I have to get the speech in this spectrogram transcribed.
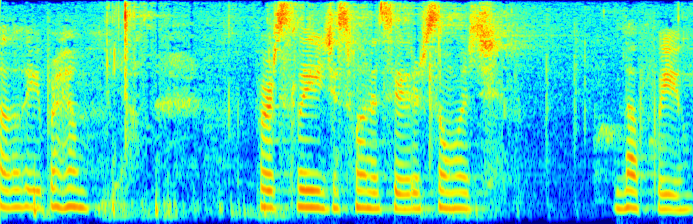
Hello, Abraham. Firstly, just want to say there's so much love for you.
